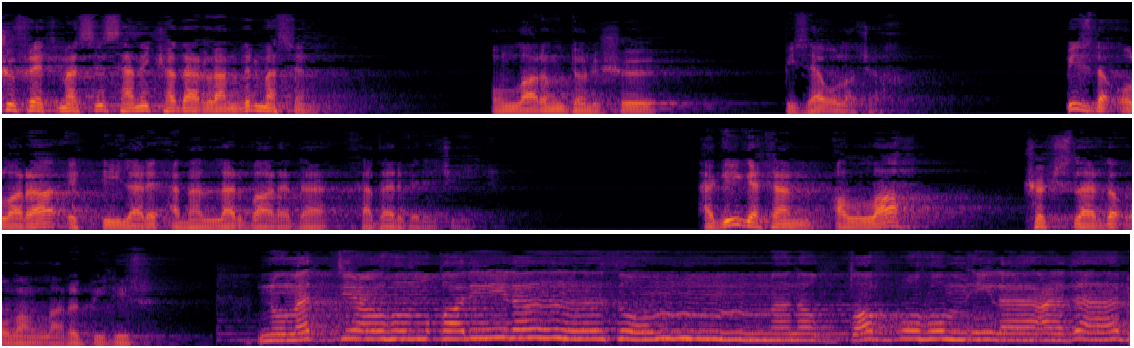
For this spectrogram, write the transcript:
küfr etməsi səni kədərləndirməsin. Onların dönüşü bizə olacaq. Biz də onlara etdikləri əməllər barədə xəbər verəcəyik. Həqiqətən Allah kökslərdə olanları bilir. نُمَتِّعُهُمْ قَلِيلًا ثُمَّ نَضْطَرُّهُمْ إِلَى عَذَابٍ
